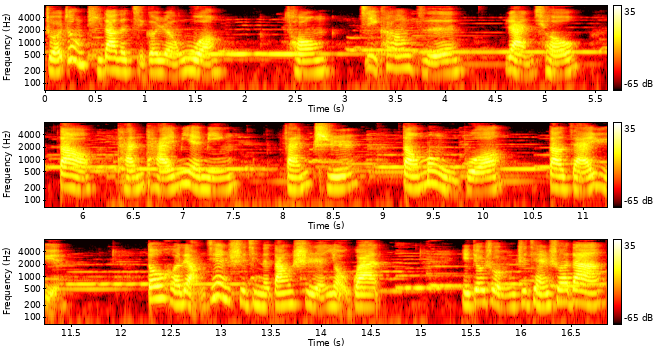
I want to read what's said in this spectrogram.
着重提到的几个人物，从季康子、冉求到澹台灭明、樊迟，到孟武伯，到宰予。都和两件事情的当事人有关，也就是我们之前说的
